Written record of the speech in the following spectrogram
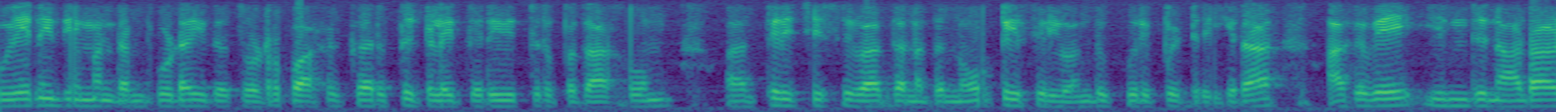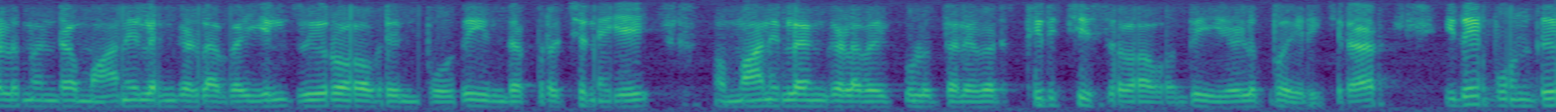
உயர்நீதிமன்றம் கூட இது தொடர்பாக கருத்துக்களை தெரிவித்திருப்பதாகவும் திருச்சி சிவா தனது நோட்டீஸில் வந்து குறிப்பிட்டிருக்கிறார். ஆகவே இன்று நாடாளுமன்ற மாநிலங்களவையில் ஜீரோ அவரின் போது இந்த பிரச்சனையை மாநிலங்களவை குழு தலைவர் திருச்சி சிவா வந்து எழுப்ப இருக்கிறார். இதே போன்று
